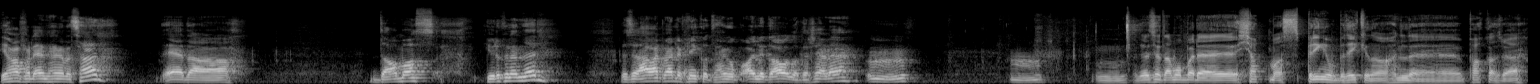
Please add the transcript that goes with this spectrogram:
vi har i hvert fall en hengende her. Det er da damas julekalender. Jeg har vært veldig flink til å henge opp alle gavene. Dere ser det? Mm. Mm. Mm. Det vil si at jeg må bare kjappe meg og springe på butikken og handle pakker, tror jeg.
